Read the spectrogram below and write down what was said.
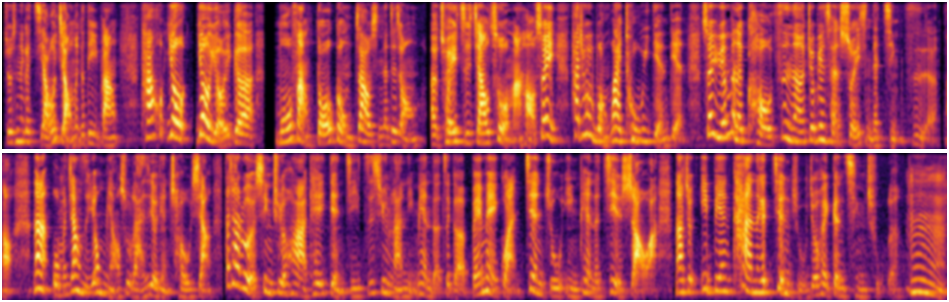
就是那个角角那个地方，它又又有一个。模仿斗拱造型的这种呃垂直交错嘛，哈，所以它就会往外凸一点点，所以原本的口字呢就变成水形的井字了啊。那我们这样子用描述的还是有点抽象，大家如果有兴趣的话，可以点击资讯栏里面的这个北美馆建筑影片的介绍啊，那就一边看那个建筑就会更清楚了。嗯，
